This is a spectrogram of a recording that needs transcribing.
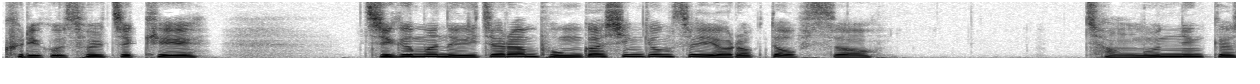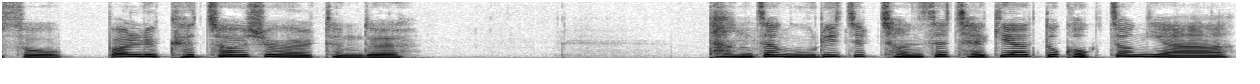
그리고 솔직히 지금은 의절한 본가 신경 쓸 여력도 없어. 장모님께서 빨리 쾌차하셔야 할 텐데. 당장 우리 집 전세 재계약도 걱정이야.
